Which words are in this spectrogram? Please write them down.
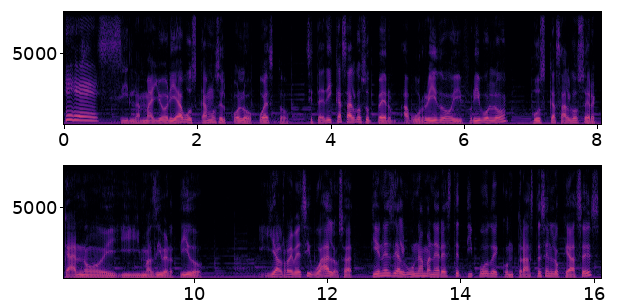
si la mayoría buscamos el polo opuesto. Si te dedicas a algo súper aburrido y frívolo, buscas algo cercano y, más divertido. Y al revés igual, o sea, tienes de alguna manera este tipo de contrastes en lo que haces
